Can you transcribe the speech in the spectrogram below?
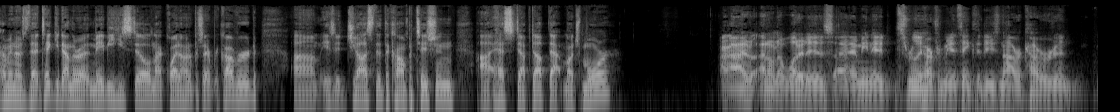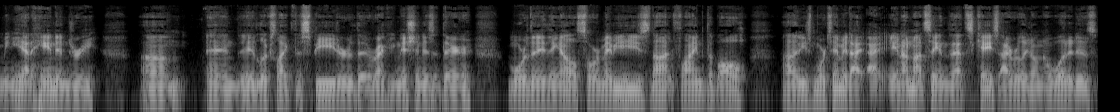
I mean, does that take you down the road? Maybe he's still not quite 100% recovered. Um, is it just that the competition uh, has stepped up that much more? I, I don't know what it is. I, I, mean, it's really hard for me to think that he's not recovered. I mean, he had a hand injury, um, and it looks like the speed or the recognition isn't there more than anything else. Or maybe he's not flying to the ball uh, and he's more timid. I, I, and I'm not saying that that's the case. I really don't know what it is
